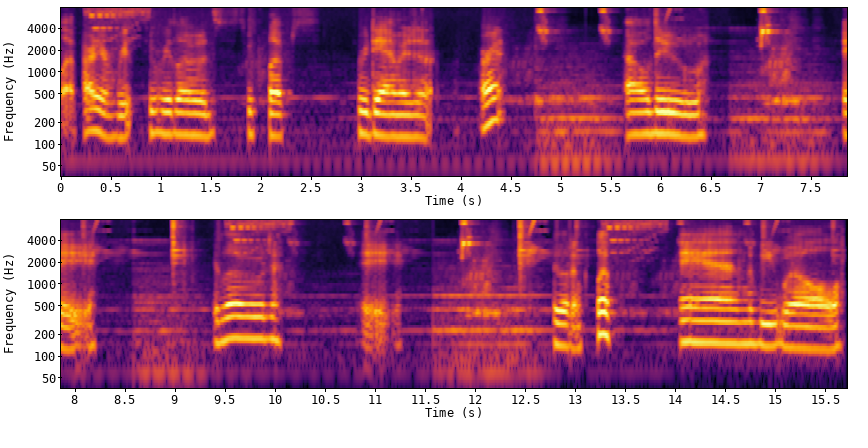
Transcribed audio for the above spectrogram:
clip. I already have re two reloads, two clips, three damage. All right, I'll do a reload, a reload and clip, and we will.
